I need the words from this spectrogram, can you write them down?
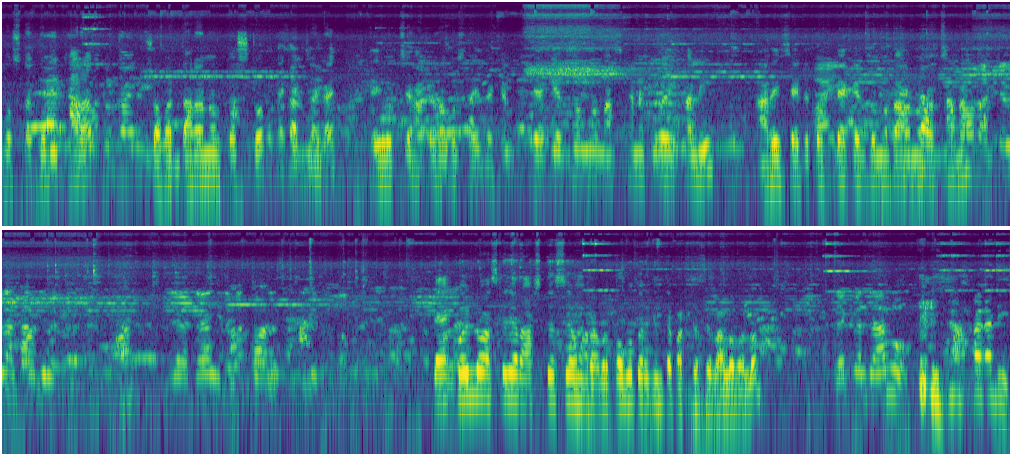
অবস্থা খুবই খারাপ। সবার দাঁড়ানোর কষ্ট এক এক জায়গায়। এই হচ্ছে হাটের অবস্থায় দেখেন। প্যাকের জন্য মাঝখানে পুরোই খালি। আর এই সাইডে তো প্যাকের জন্য দাঁড়ানো যাচ্ছে না। প্যাক হইল আজকে যারা আসতেছে ওনারা আবার কবুতর কিনতে পারতেছে ভালো ভালো। দিই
